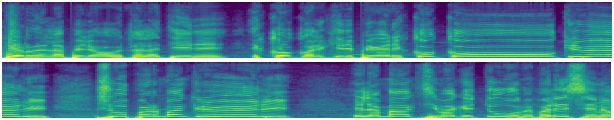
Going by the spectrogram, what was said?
Pierden la pelota, la tiene Escoco, le quiere pegar Escoco. Crivelli, Superman Crivelli. Es la máxima que tuvo, me parece, ¿no?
